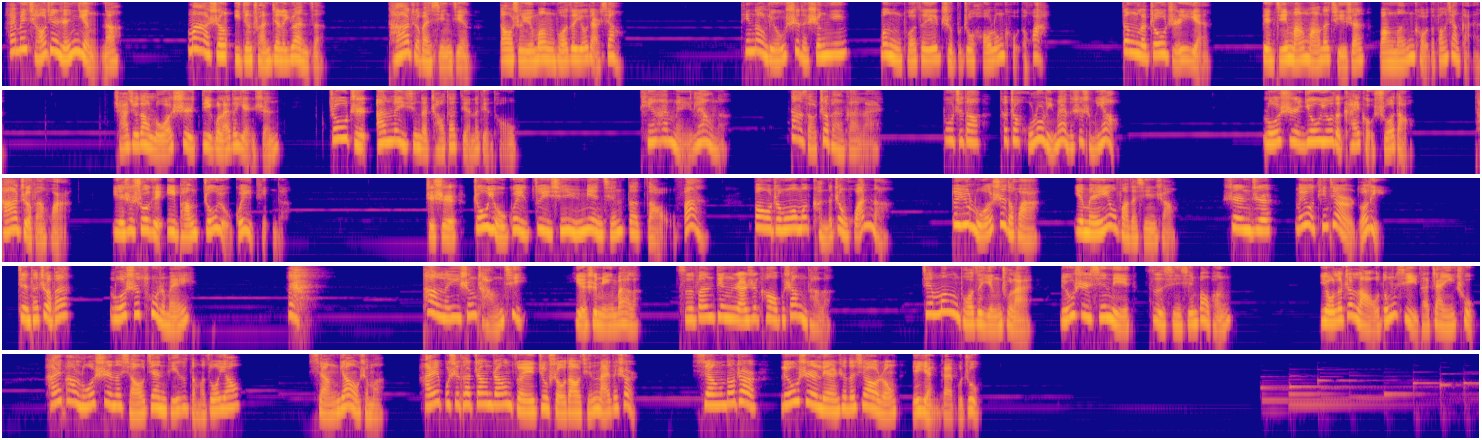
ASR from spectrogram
还没瞧见人影呢，骂声已经传进了院子。他这般行径，倒是与孟婆子有点像。听到刘氏的声音。孟婆子也止不住喉咙口的话，瞪了周芷一眼，便急忙忙的起身往门口的方向赶。察觉到罗氏递过来的眼神，周芷安慰性的朝他点了点头。天还没亮呢，大早这般赶来，不知道他这葫芦里卖的是什么药。罗氏悠悠的开口说道：“他这番话，也是说给一旁周有贵听的。”只是周有贵醉心于面前的早饭，抱着馍馍啃得正欢呢。对于罗氏的话，也没有放在心上，甚至没有听进耳朵里。见他这般，罗氏蹙着眉，唉，叹了一声长气，也是明白了，此番定然是靠不上他了。见孟婆子迎出来，刘氏心里自信心爆棚。有了这老东西与他站一处，还怕罗氏那小贱蹄子怎么作妖？想要什么，还不是他张张嘴就手到擒来的事儿？想到这儿，刘氏脸上的笑容也掩盖不住。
